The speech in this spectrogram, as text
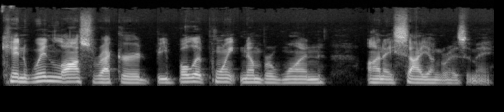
can win loss record be bullet point number one on a Cy Young resume?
